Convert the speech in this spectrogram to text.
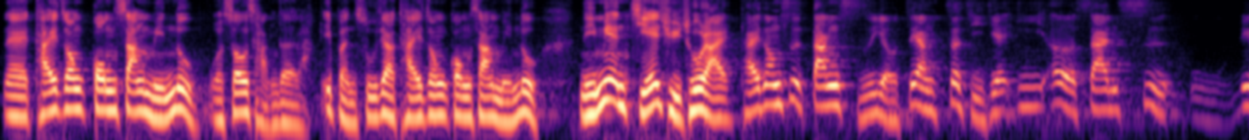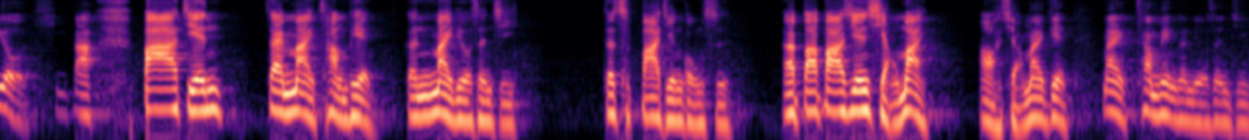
那台中工商名录，我收藏的啦，一本书叫《台中工商名录》，里面截取出来，台中市当时有这样这几间，一二三四五六七八八间在卖唱片跟卖留声机，这是八间公司啊，八八间小卖啊，小卖店卖唱片跟留声机。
